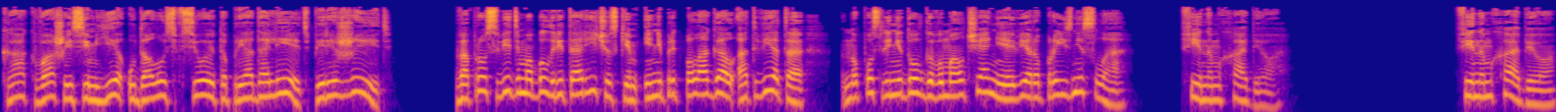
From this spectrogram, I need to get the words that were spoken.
как вашей семье удалось все это преодолеть, пережить?» Вопрос, видимо, был риторическим и не предполагал ответа, но после недолгого молчания Вера произнесла «Финем хабио». «Финем хабио.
